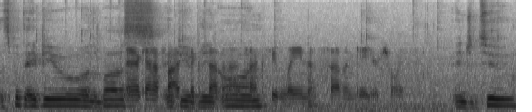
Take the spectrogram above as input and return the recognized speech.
Let's put the APU on the bus. Air Canada APU bleed 567, uh, on. taxi lane 7, get your choice. Engine 2.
